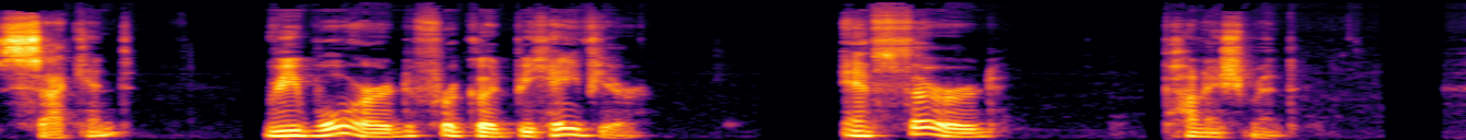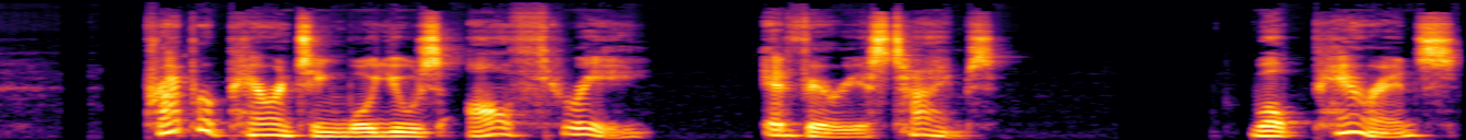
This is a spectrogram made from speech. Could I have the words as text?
Second, reward for good behavior. And third, punishment. Proper parenting will use all three at various times. While parents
